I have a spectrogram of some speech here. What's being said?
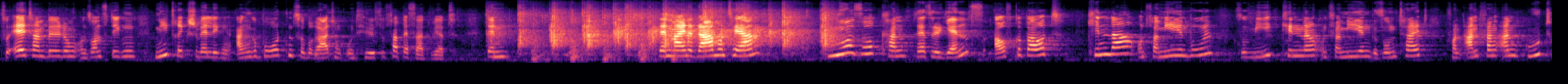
zu Elternbildung und sonstigen niedrigschwelligen Angeboten zur Beratung und Hilfe verbessert wird. Denn, meine Damen und Herren, nur so kann Resilienz aufgebaut, Kinder- und Familienwohl sowie Kinder- und Familiengesundheit von Anfang an gut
